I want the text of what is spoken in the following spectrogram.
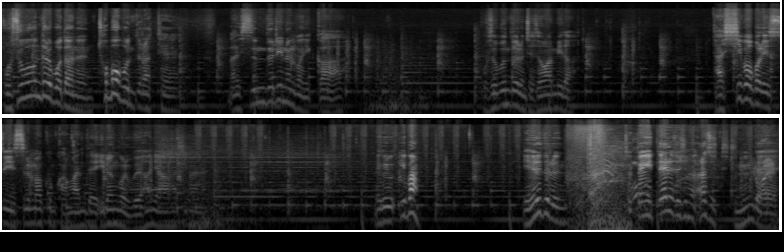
고수분들보다는 초보분들한테 말씀드리는 거니까 고수분들은 죄송합니다. 다 씹어버릴 수 있을 만큼 강한데 이런 걸 왜 하냐 하지만. 네 그리고 이방. 얘네들은 적당히 때려주시면 알아서 죽는데.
